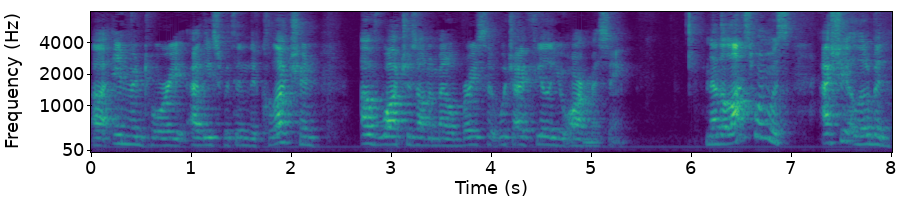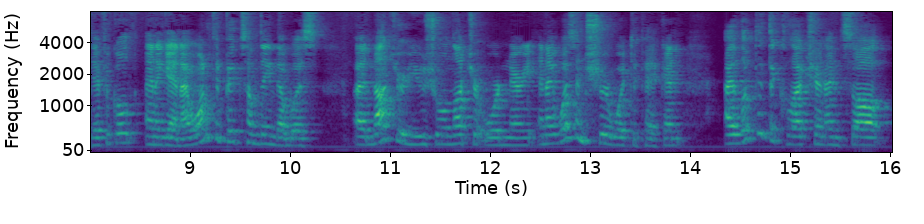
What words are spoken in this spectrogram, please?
uh, inventory, at least within the collection, of watches on a metal bracelet, which I feel you are missing. Now, the last one was actually a little bit difficult. And again, I wanted to pick something that was uh, not your usual, not your ordinary, and I wasn't sure what to pick. And I looked at the collection and saw,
